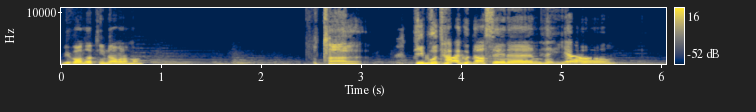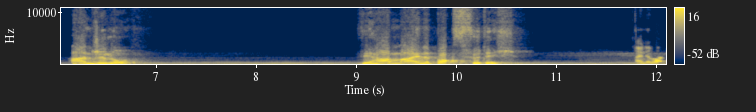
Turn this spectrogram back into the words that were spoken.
Wie war unser Teamname nochmal? Total. Die brutal gut aussehenden. Yo. Angelo, wir haben eine Box für dich. Eine was?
